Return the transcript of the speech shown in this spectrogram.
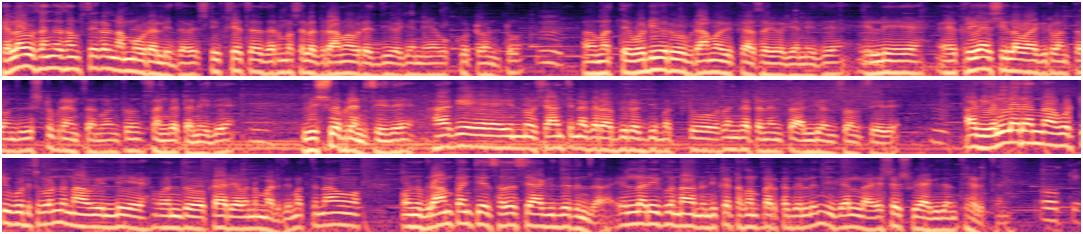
ಕೆಲವು ಸಂಘ ಸಂಸ್ಥೆಗಳು ನಮ್ಮ ಊರಲ್ಲಿದ್ದಾವೆ. ಶ್ರೀ ಕ್ಷೇತ್ರ ಧರ್ಮಸ್ಥಳ ಗ್ರಾಮಾಭಿವೃದ್ಧಿ ಯೋಜನೆ ಒಕ್ಕೂಟ ಉಂಟು. ಮತ್ತು ಒಡಿಯೂರು ಗ್ರಾಮ ವಿಕಾಸ ಯೋಜನೆ ಇದೆ. ಇಲ್ಲಿ ಕ್ರಿಯಾಶೀಲವಾಗಿರುವಂಥ ಒಂದು ವಿಷ್ಣು ಫ್ರೆಂಡ್ಸ್ ಅನ್ನುವಂಥ ಒಂದು ಸಂಘಟನೆ ಇದೆ. ವಿಶ್ವ ಫ್ರೆಂಡ್ಸ್ ಇದೆ. ಹಾಗೆ ಇನ್ನು ಶಾಂತಿನಗರ ಅಭಿವೃದ್ಧಿ ಮತ್ತು ಸಂಘಟನೆ ಅಂತ ಅಲ್ಲಿ ಒಂದು ಸಂಸ್ಥೆ ಇದೆ. ಹಾಗೆ ಎಲ್ಲರನ್ನ ಒಟ್ಟಿಗೂಡಿಸಿಕೊಂಡು ನಾವು ಇಲ್ಲಿ ಒಂದು ಕಾರ್ಯವನ್ನು ಮಾಡಿದ್ವಿ ಮತ್ತು ನಾವು ಒಂದು ಗ್ರಾಮ ಪಂಚಾಯತ್ ಸದಸ್ಯ ಆಗಿದ್ದರಿಂದ ಎಲ್ಲರಿಗೂ ನಾನು ನಿಕಟ ಸಂಪರ್ಕದಲ್ಲಿ ಇದೆಲ್ಲ ಯಶಸ್ವಿಯಾಗಿದೆ ಅಂತ ಹೇಳ್ತೇನೆ. ಓಕೆ.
